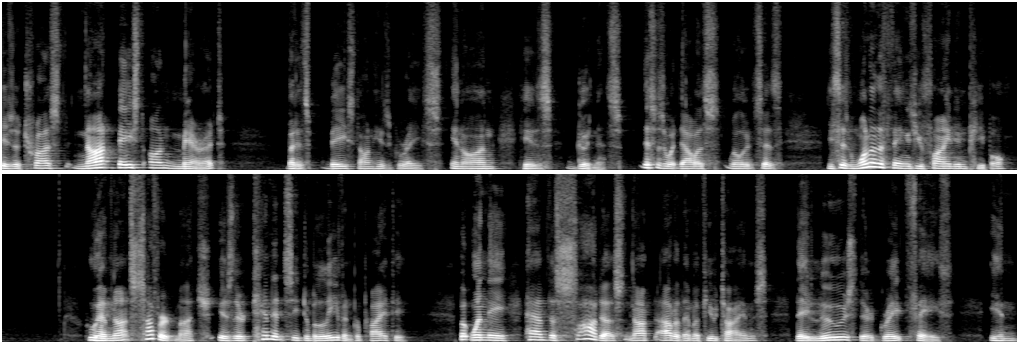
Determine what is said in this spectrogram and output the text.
is a trust not based on merit, but it's based on His grace and on His goodness. This is what Dallas Willard says. He says, One of the things you find in people who have not suffered much is their tendency to believe in propriety. But when they have the sawdust knocked out of them a few times, they lose their great faith in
